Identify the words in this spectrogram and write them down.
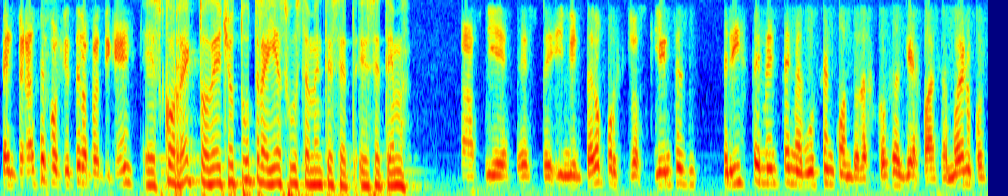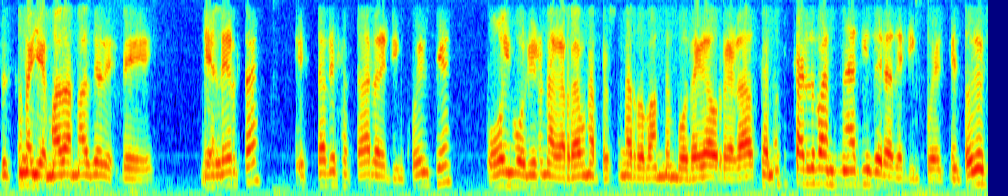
¿Te enteraste por qué te lo platiqué? Es correcto. De hecho, tú traías justamente ese, ese tema. Así es, este, y me entero porque los clientes tristemente me buscan cuando las cosas ya pasan. Bueno, pues es una llamada más de, de, de alerta, está desatada la delincuencia, hoy volvieron a agarrar a una persona robando en bodega horrera, o sea, no se salva nadie de la delincuencia. Entonces,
